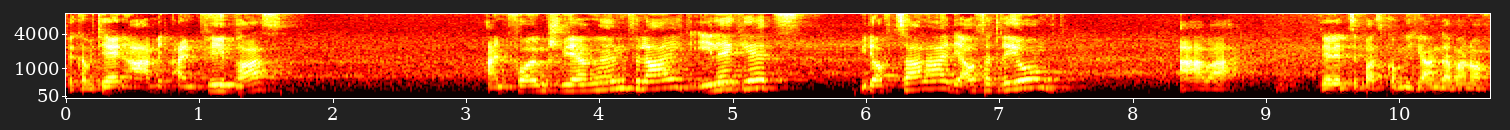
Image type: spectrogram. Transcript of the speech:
der Kapitän, ah, mit einem Fehlpass. Ein folgenschweren vielleicht, Elek jetzt, wieder auf Zalai, der aus der Drehung. Aber der letzte Pass kommt nicht an, da war noch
